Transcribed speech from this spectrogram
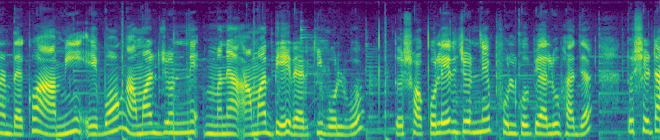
আর দেখো আমি এবং আমার জন্যে মানে আমাদের আর কি বলব, তো সকলের জন্যে ফুলকপি, আলু ভাজা তো সেটা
